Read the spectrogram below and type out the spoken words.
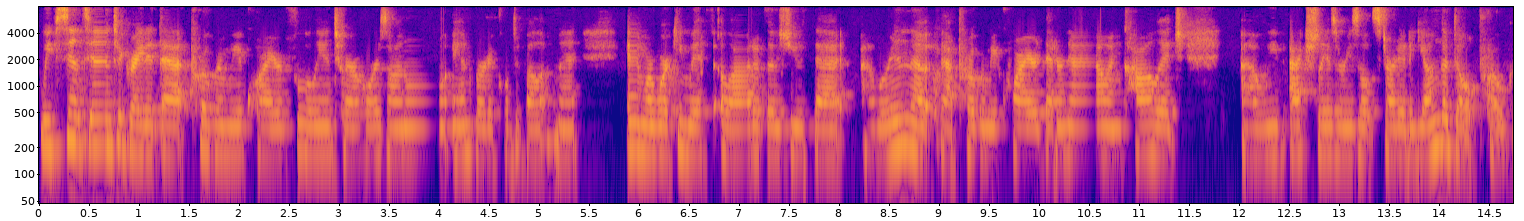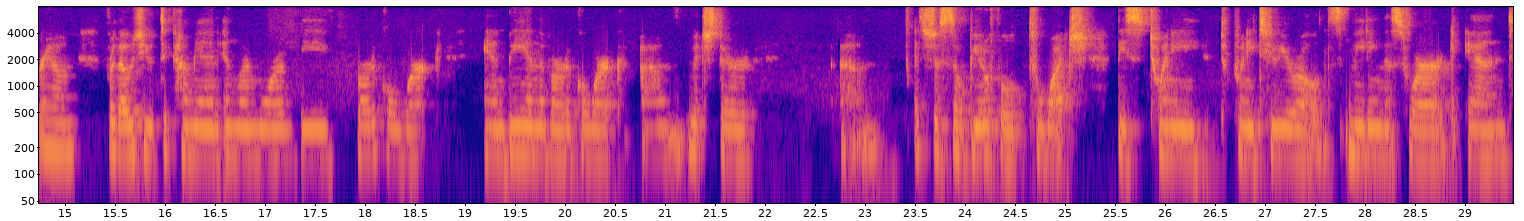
We've since integrated that program we acquired fully into our horizontal and vertical development. And we're working with a lot of those youth that uh, were in the, that program we acquired that are now in college. Uh, we've actually, as a result, started a young adult program for those youth to come in and learn more of the vertical work and be in the vertical work, um, which they're, um, it's just so beautiful to watch these 20, 22 year olds meeting this work and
